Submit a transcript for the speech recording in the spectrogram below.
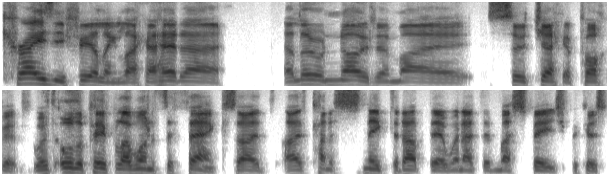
crazy feeling. Like I had a, a little note in my suit jacket pocket with all the people I wanted to thank. So I, I kind of sneaked it up there when I did my speech because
